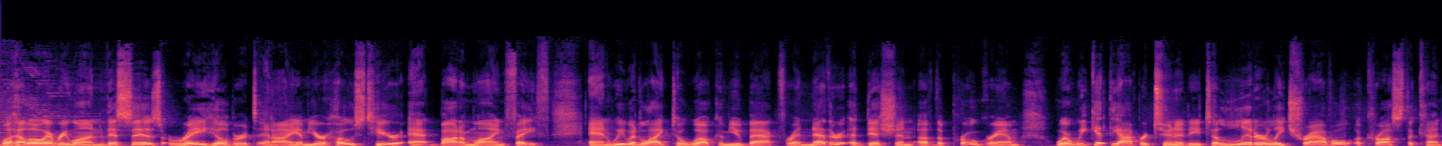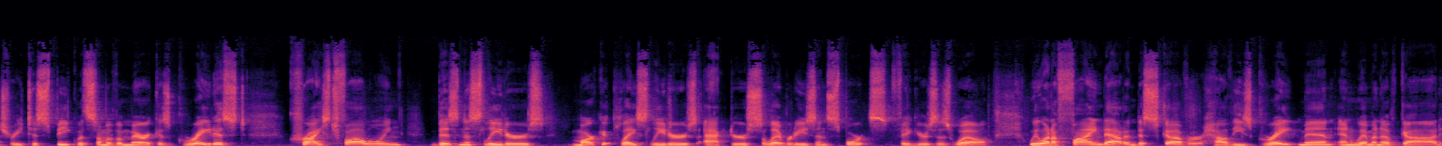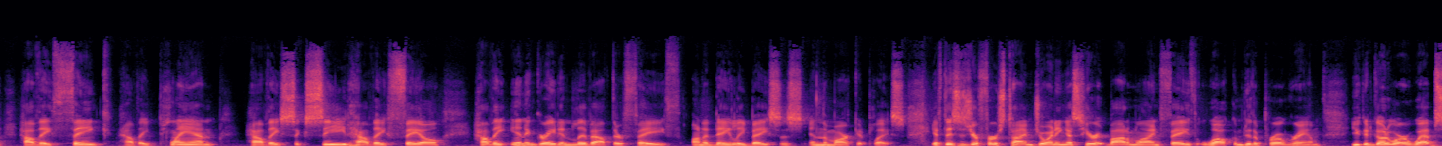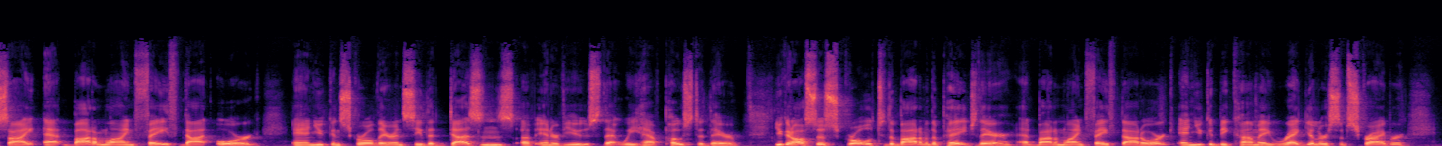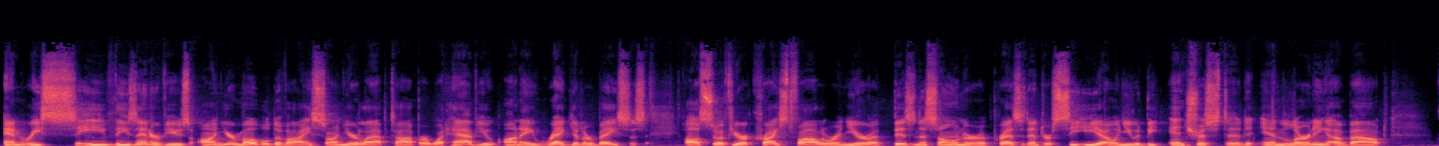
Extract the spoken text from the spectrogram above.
Well, hello, everyone. This is Ray Hilbert, and I am your host here at Bottom Line Faith. And we would like to welcome you back for another edition of the program where we get the opportunity to literally travel across the country to speak with some of America's greatest Christ following business leaders, marketplace leaders, actors, celebrities, and sports figures as well. We want to find out and discover how these great men and women of God, how they think, how they plan, how they succeed, how they fail, how they integrate and live out their faith on a daily basis in the marketplace. If this is your first time joining us here at Bottom Line Faith, welcome to the program. You could go to our website at bottomlinefaith.org and you can scroll there and see the dozens of interviews that we have posted there. You can also scroll to the bottom of the page there at bottomlinefaith.org and you could become a regular subscriber and receive these interviews on your mobile device, on your laptop, or what have you on a regular basis. Also, if you're a Christ follower and you're a business owner, a president, or CEO, and you would be interested in learning about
